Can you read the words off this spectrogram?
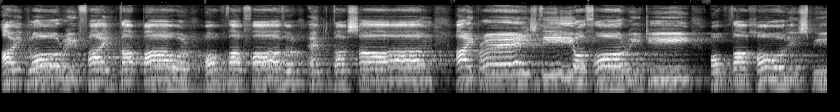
I glorify the power of the Father and the Son. I praise the authority of the Holy Spirit,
